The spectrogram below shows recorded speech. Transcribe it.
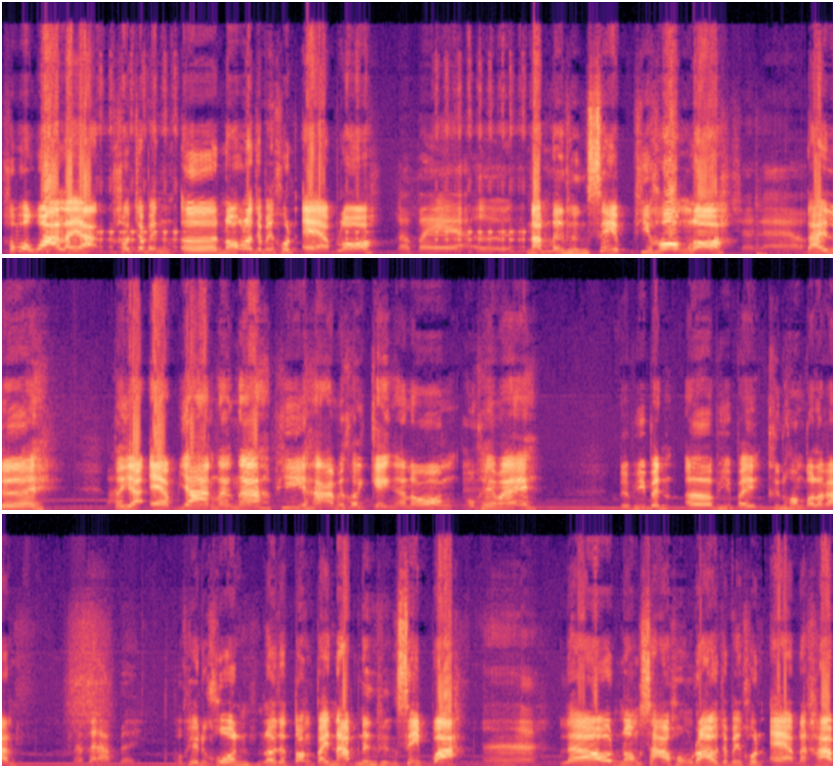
เขาบอกว่าอะไรอะเขาจะเป็นเออน้องเราจะเป็นคนแอบเหรอ เราไปเออนับหนึ่งถึงสิบที่ห้องเหรอ ใช่แล้วได้เลย แต่อย่าแอบยากนักนะ พี่หาไม่ค่อยเก่งอะน้อง โอเคไหมเดี๋ยวพี่เป็นเออพี่ไปขึ้นห้องก่อนแล้วกัน แล้วก็ดับเลย โอเคทุกคนเราจะต้องไปนับ1นถึงสิว่ะอ่าแล้วน้องสาวของเราจะเป็นคนแอบนะครับ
